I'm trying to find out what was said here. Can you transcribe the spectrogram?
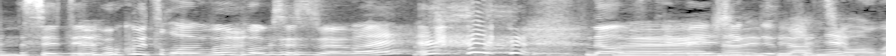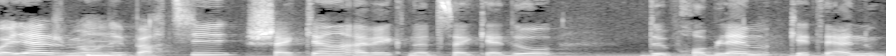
C'était beaucoup trop beau pour que ce soit vrai. non, c'était magique de partir en voyage, mais on mm. est parti chacun avec notre sac à dos de problèmes qui étaient à nous.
